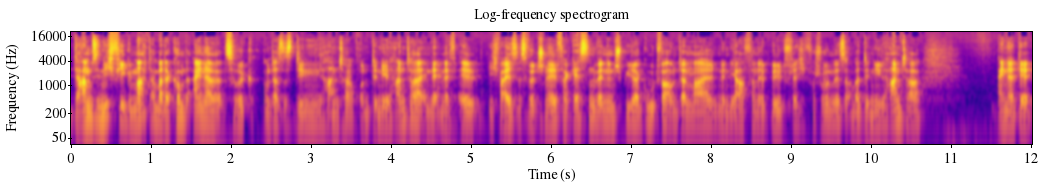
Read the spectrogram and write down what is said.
da haben sie nicht viel gemacht, aber da kommt einer zurück und das ist Daniel Hunter. Und Daniel Hunter in der NFL, ich weiß, es wird schnell vergessen, wenn ein Spieler gut war und dann mal ein Jahr von der Bildfläche verschwunden ist, aber Daniel Hunter, einer der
